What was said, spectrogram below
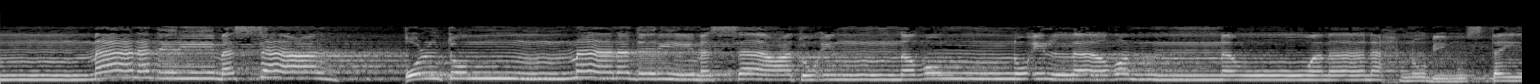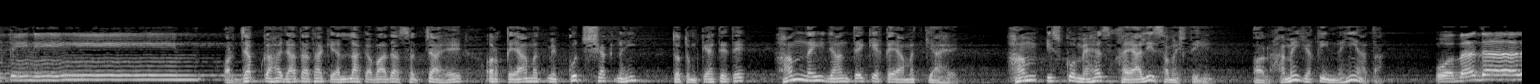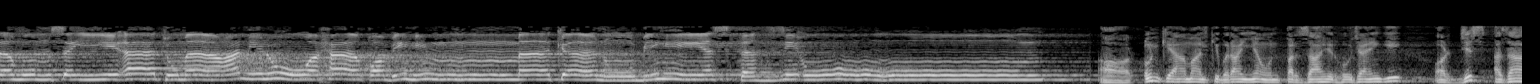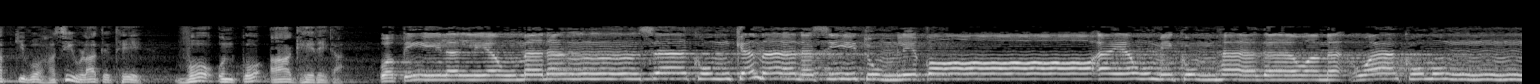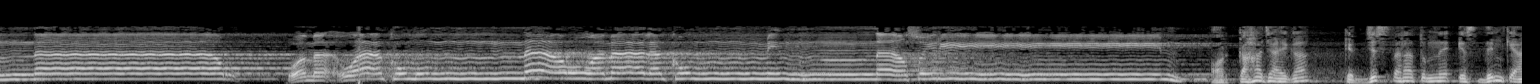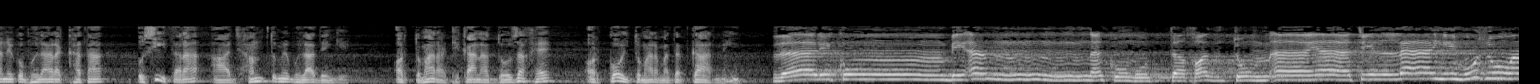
مَا نَدْرِي مَا السَّاعَةُ؟ قُلْتُمْ مَا نَدْرِي مَا السَّاعَةُ؟ إِن نَّظُنُّ إِلَّا ظَنًّا وَمَا نَحْنُ بِمُسْتَيْقِنِينَ اور جب کہا جاتا تھا کہ اللہ کا وعدہ سچا ہے اور قیامت میں کچھ شک نہیں تو تم کہتے تھے ہم نہیں جانتے کہ قیامت کیا ہے۔ ہم اس کو محض خیالی سمجھتے ہیں اور ہمیں یقین نہیں آتا۔ وَبَدَا لَهُمْ سَيِّئَاتُ مَا عَمِلُوا وَحَاقَ بِهِم مَّا كَانُوا بِهِ يَسْتَهْزِئُونَ۔ اور ان کے اعمال کی برائیاں ان پر ظاہر ہو جائیں گی اور جس عذاب کی وہ ہنسی اڑاتے تھے وہ ان کو آ گھیرے گا۔ وقيل اليوم ننساكم كما نسيتم لقاء يومكم هذا ومأواكم النار ومأواكم النار وما لكم من ناصرين۔ اور کہا جائے گا کہ جس طرح تم نے اس دن کے آنے کو بھلا رکھا تھا اسی طرح آج ہم تمہیں بھلا دیں گے اور تمہارا ٹھکانہ دوزخ ہے اور کوئی تمہارا مددگار نہیں۔ ذلكم بأنكم اتخذتم آيات الله هزوا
